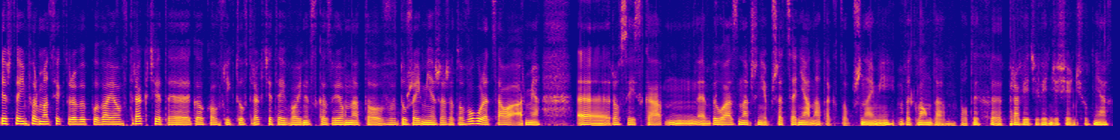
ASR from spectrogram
Wiesz, te informacje, które wypływają w trakcie tego konfliktu, w trakcie tej wojny, wskazują na to w dużej mierze, że to w ogóle cała armia e, rosyjska mm, była znacznie przeceniana. Tak to przynajmniej wygląda po tych e, prawie 90 dniach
